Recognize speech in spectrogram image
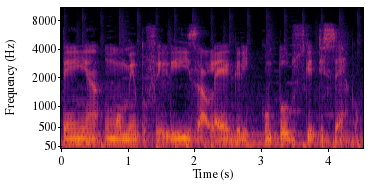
tenha um momento feliz, alegre com todos que te cercam.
